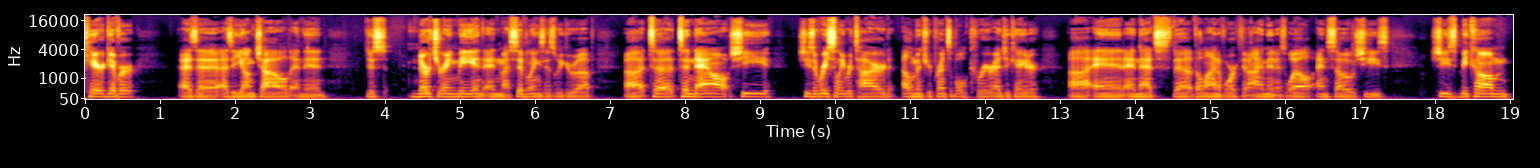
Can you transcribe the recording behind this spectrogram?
caregiver as a as a young child, and then just nurturing me and, and my siblings as we grew up, uh, to to now she she's a recently retired elementary principal, career educator, uh, and and that's the the line of work that I'm in as well. And so she's she's become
